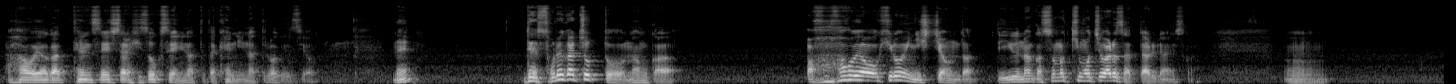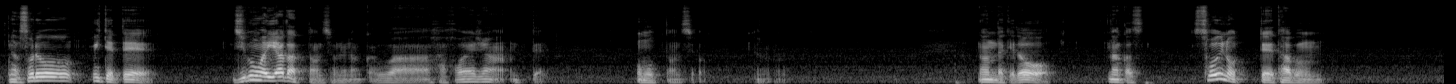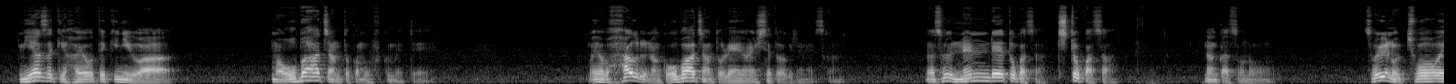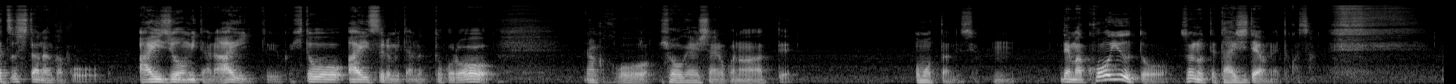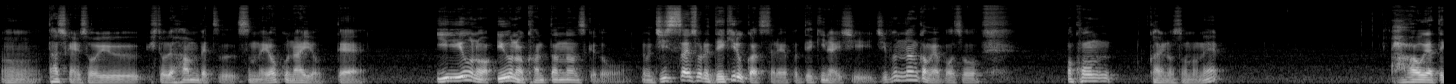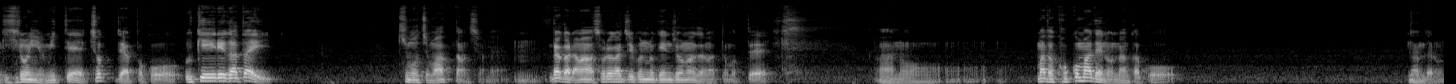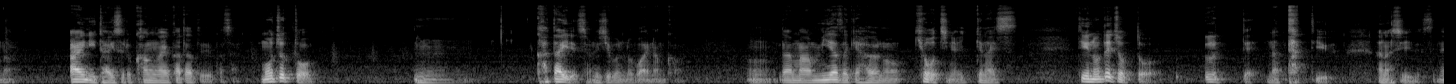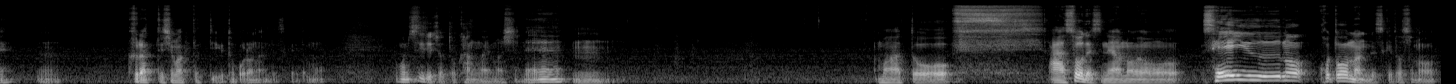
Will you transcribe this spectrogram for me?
母親が転生したら非属性になってた剣になってるわけですよ。ね。でそれがちょっとなんか母親をヒロインにしちゃうんだっていうなんかその気持ち悪さってあるじゃないですか。うん。それを見てて自分は嫌だったんですよね。なんかうわ母親じゃんって思ったんですよ、なんだけどなんかそういうのって多分宮崎駿的にはまあおばあちゃんとかも含めて、まあ、やっぱハウルなんかおばあちゃんと恋愛してたわけじゃないですか。だからそういう年齢とかさ血とかさなんかそのそういうのを超越したなんかこう愛情みたいな愛というか人を愛するみたいなところをなんかこう表現したいのかなって思ったんですよ。うん、でまあこう言うとそういうのって大事だよねとかさ、うん、確かにそういう人で判別すんのよくないよって言うの言うのは簡単なんですけどでも実際それできるかって言ったらやっぱできないし自分なんかもやっぱそう、まあ、今回のそのね母親的ヒロインを見てちょっとやっぱこう受け入れがたい気持ちもあったんですよね、うん、だからまあそれが自分の現状なんだなって思ってあのー、まだここまでのなんかこうなんだろうな愛に対する考え方というかさもうちょっとうん硬いですよね自分の場合なんかうん、だからまあ宮崎駿の境地には行ってないっす。っていうのでちょっとうってなったっていう話ですね。うん、食らってしまったっていうところなんですけれども。ここについてちょっと考えましたね。うん、まああとあそうですね。あの声優のことなんですけどその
